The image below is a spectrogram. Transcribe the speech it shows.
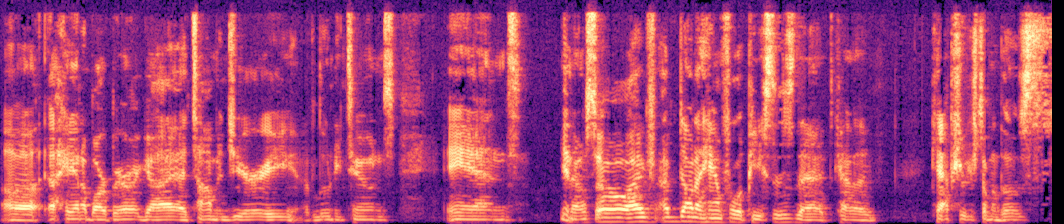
uh, a Hanna Barbera guy, a Tom and Jerry, a Looney Tunes, and you know, so I've I've done a handful of pieces that kind of capture some of those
